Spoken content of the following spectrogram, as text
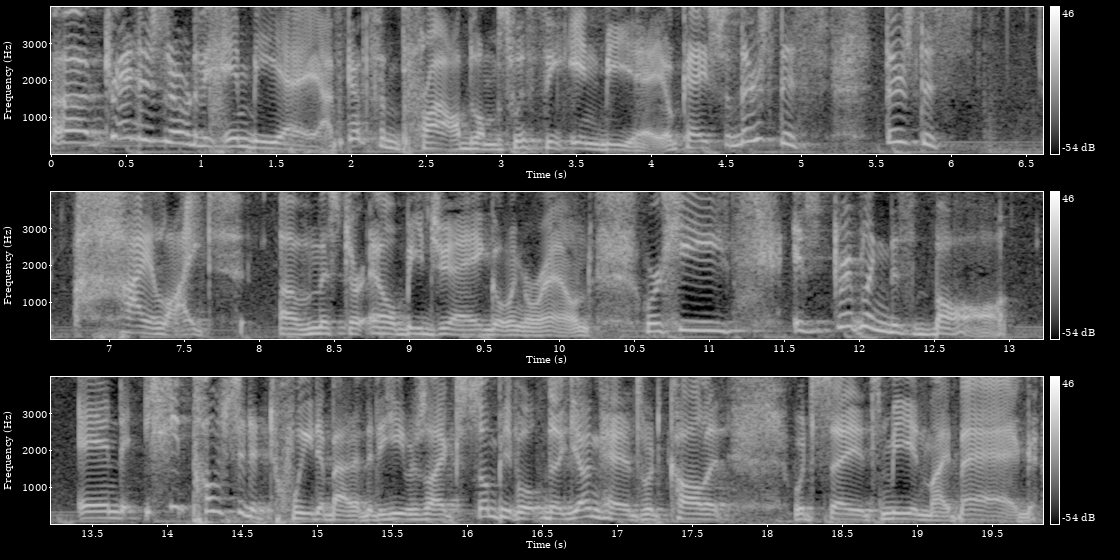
Uh, transition over to the NBA. I've got some problems with the NBA. Okay, so there's this there's this highlight of Mr. LBJ going around where he is dribbling this ball and he posted a tweet about it that he was like some people the young heads would call it would say it's me in my bag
